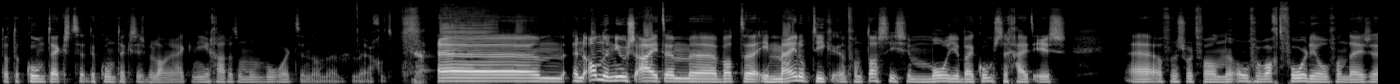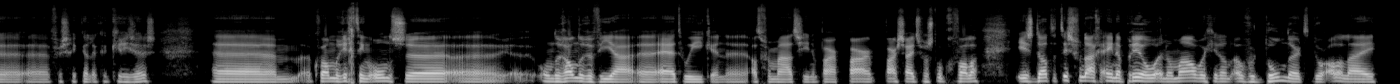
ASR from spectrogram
Dat de context, de context is belangrijk. En hier gaat het om een woord. En dan, uh, nou ja, goed. Ja. Um, een ander nieuwsitem, uh, wat in mijn optiek een fantastische mooie bijkomstigheid is. Of een soort van onverwacht voordeel van deze verschrikkelijke crisis. Uh, kwam richting ons onder andere via Adweek en Adformatie en een paar, paar, paar sites was het opgevallen. Is dat het is vandaag 1 april en normaal word je dan overdonderd door allerlei,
